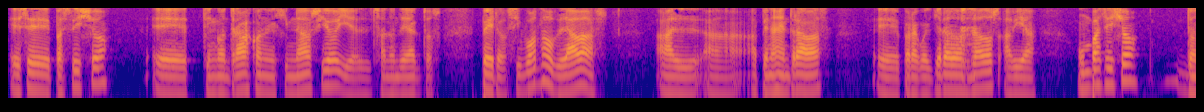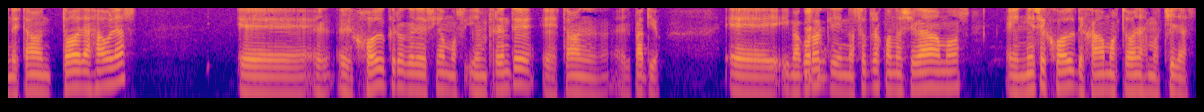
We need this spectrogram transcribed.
ese pasillo, eh, te encontrabas con el gimnasio y el salón de actos. Pero si vos doblabas al, a- apenas entrabas, eh, para cualquiera de los lados había un pasillo donde estaban todas las aulas, eh, el, el hall creo que le decíamos, y enfrente estaba el, el patio. Eh, y me acuerdo que nosotros cuando llegábamos, en ese hall dejábamos todas las mochilas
